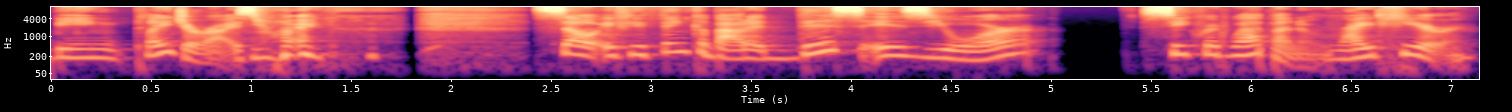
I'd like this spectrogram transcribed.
being plagiarized, right? so if you think about it, this is your secret weapon right here,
